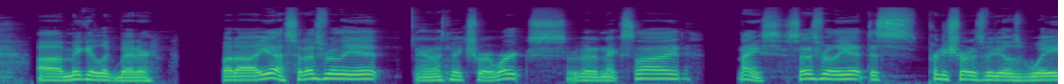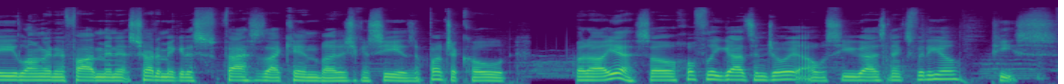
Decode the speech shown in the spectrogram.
uh, make it look better but uh, yeah so that's really it and let's make sure it works so we go to the next slide nice. So that's really it. This pretty sure this video is way longer than five minutes. Try to make it as fast as i can but as you can see it's a bunch of code. But uh yeah so hopefully you guys enjoy i will see you guys next video. Peace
